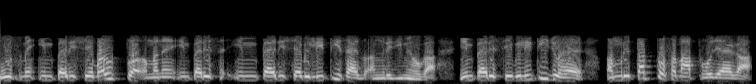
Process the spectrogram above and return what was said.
उसमें इम्पेरिशेबल तो मैंने इम्पेरिशेबिलिटी शायद अंग्रेज़ी में होगा। इम्पेरिशेबिलिटी जो है, अमृतत्व समाप्त हो जाएगा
